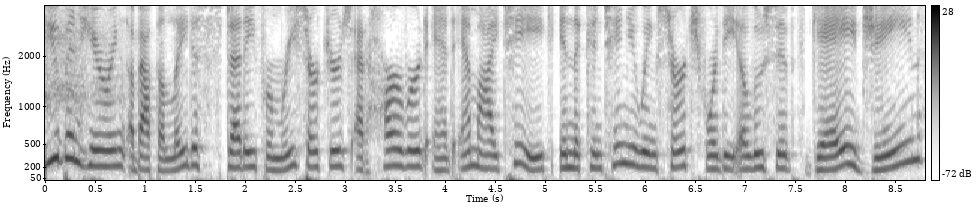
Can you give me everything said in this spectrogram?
you been hearing about the latest study from researchers at Harvard and MIT in the continuing search for the elusive gay gene?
